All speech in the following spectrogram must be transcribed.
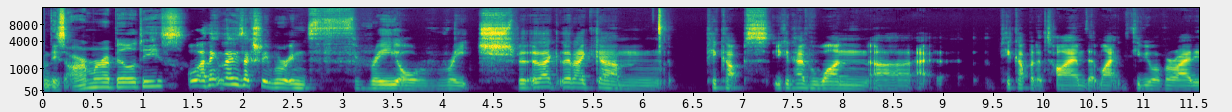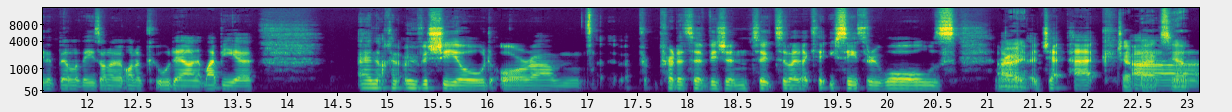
these armor abilities. Well, I think those actually were in three or reach. But they're like they're like um pickups. You can have one uh, pickup at a time that might give you a variety of abilities on a on a cooldown. It might be a and like an overshield or um, predator vision to, to like you see through walls, uh, right. uh, a jetpack. Jetpacks, uh, yeah.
